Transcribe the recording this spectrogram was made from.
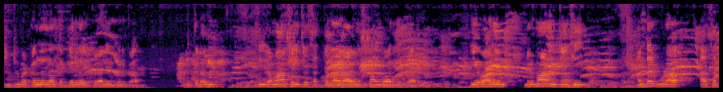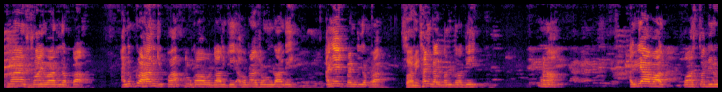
చుట్టుపక్కలలో దగ్గరలో ఎక్కడా లేవు కనుక ఇక్కడ శ్రీ రమాశైత సత్యనారాయణ స్వామి వారి యొక్క దేవాలయం నిర్మాణం చేసి అందరూ కూడా ఆ సత్యనారాయణ స్వామి వారి యొక్క అనుగ్రహానికి పాత్ర కావడానికి అవకాశం ఉండాలి అనేటువంటి యొక్క సంకల్పంతో మన అలియాబాద్ వాస్తవ్యులు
